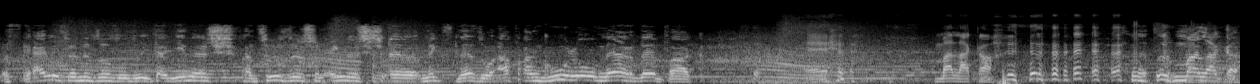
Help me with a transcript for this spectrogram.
Das Geile ist, wenn du so, so, so Italienisch, Französisch und Englisch äh, mixt, ne? So Afangulo, Merde, fuck. Äh, Malaka. Malaka.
